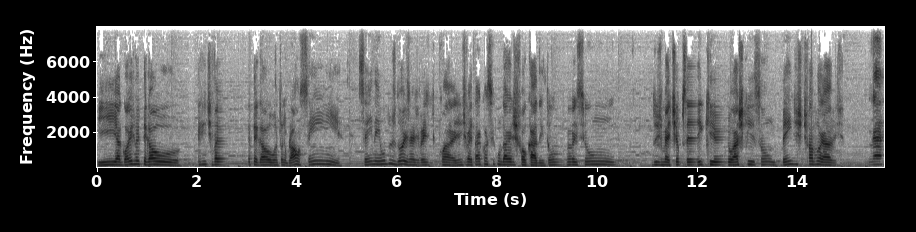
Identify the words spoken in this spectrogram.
E agora a gente vai pegar o. A gente vai pegar o Antônio Brown sem, sem nenhum dos dois, né? A gente vai, a gente vai estar com a secundária desfalcada. Então vai ser um dos matchups aí que eu acho que são bem desfavoráveis. Né?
